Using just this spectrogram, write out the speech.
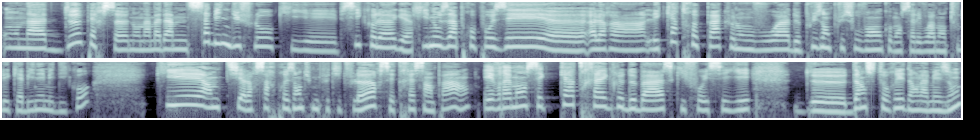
on a deux personnes. On a Madame Sabine Duflo qui est psychologue, qui nous a proposé euh, alors un- les quatre pas que l'on voit de plus en plus souvent, on commence à les voir dans tous les cabinets médicaux, qui est un petit, alors ça représente une petite fleur, c'est très sympa, hein. et vraiment c'est quatre règles de base qu'il faut essayer de d'instaurer dans la maison.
